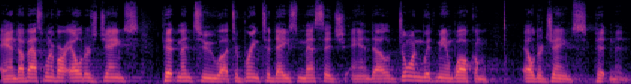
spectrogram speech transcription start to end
And I've asked one of our elders, James Pittman, to, uh, to bring today's message. And uh, join with me and welcome Elder James Pittman.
